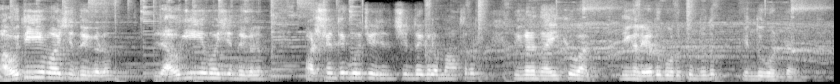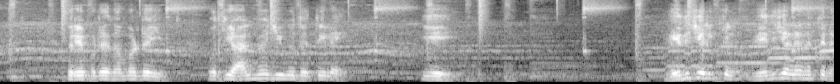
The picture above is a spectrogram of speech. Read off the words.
ഭൗതികമായ ചിന്തകളും ലൗകികമായ ചിന്തകളും ഭക്ഷണത്തെക്കുറിച്ച് ചിന്തകളും മാത്രം നിങ്ങളെ നയിക്കുവാൻ നിങ്ങൾ ഏട് കൊടുക്കുന്നതും എന്തുകൊണ്ട്? പ്രിയപ്പെട്ട നമ്മളുടെയും ഒത്തിരി ആത്മീയ ജീവിതത്തിലെ ഈ വ്യതിചലിക്കൽ വ്യതിചലനത്തിന്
